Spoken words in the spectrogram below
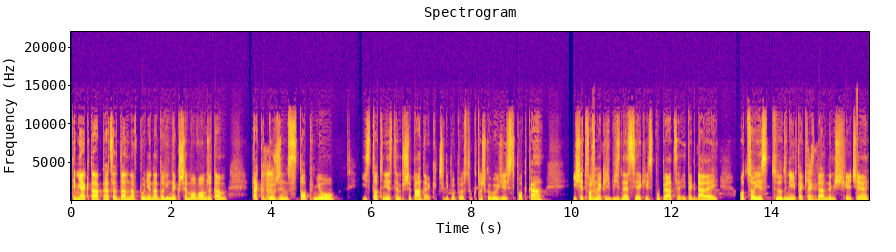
tym, jak ta praca zdalna wpłynie na Dolinę Krzemową, że tam tak mhm. dużym stopniu istotny jest ten przypadek, czyli po prostu ktoś kogoś gdzieś spotka i się tworzą jakieś biznesy, jakieś współprace i tak dalej, o co jest trudniej w takim tak. zdalnym świecie.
